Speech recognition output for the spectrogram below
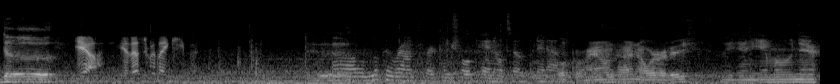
Duh. Yeah, yeah, that's where they keep it. Duh. I'll look around for a control panel to open it up. Look around. I know where it is. Is any ammo in there?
